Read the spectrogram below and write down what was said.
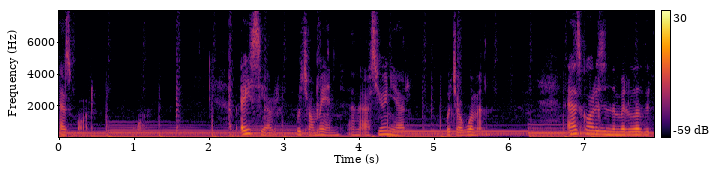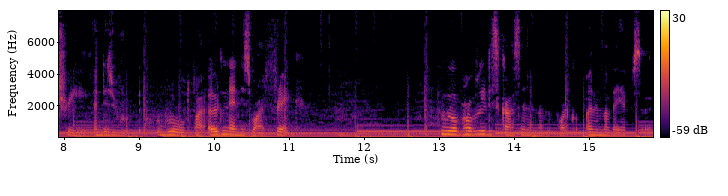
Asgard. The Aesir, which are men, and the Asyunir, which are women. Asgard is in the middle of the tree and is ruled by Odin and his wife Frigg who we'll probably discuss in another podcast in another episode.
